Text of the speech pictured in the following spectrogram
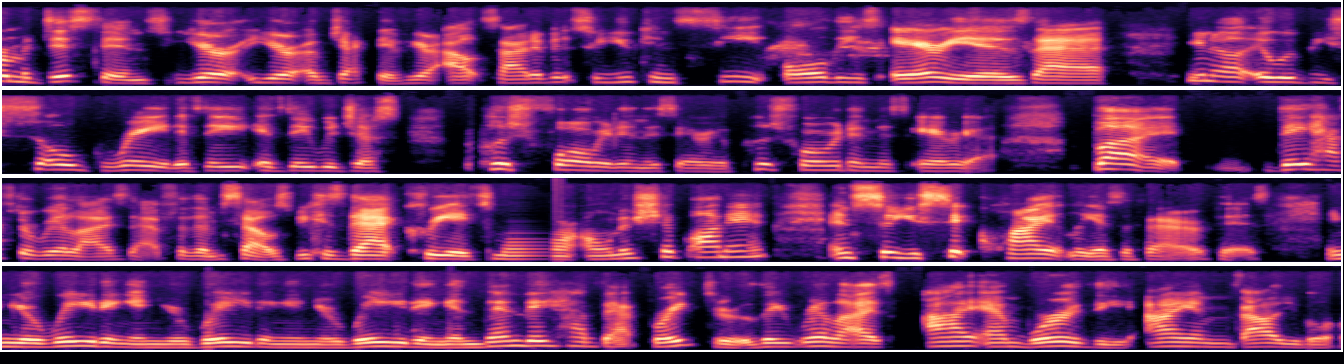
from a distance, you're you're objective, you're outside of it. So you can see all these areas that you know it would be so great if they if they would just push forward in this area push forward in this area. But they have to realize that for themselves because that creates more ownership on it. And so you sit quietly as a therapist and you're waiting and you're waiting and you're waiting. And then they have that breakthrough. They realize i am worthy. I am valuable.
